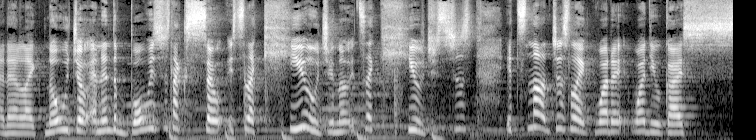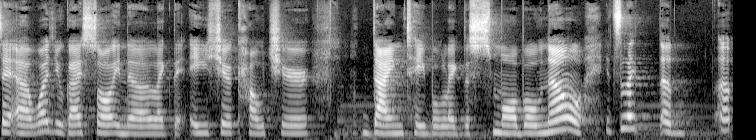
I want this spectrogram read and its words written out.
and then like no joke and then the bowl is just like so it's like huge you know it's like huge it's just it's not just like what it, what you guys said uh, what you guys saw in the like the asia culture dining table like the small bowl no it's like a, a,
